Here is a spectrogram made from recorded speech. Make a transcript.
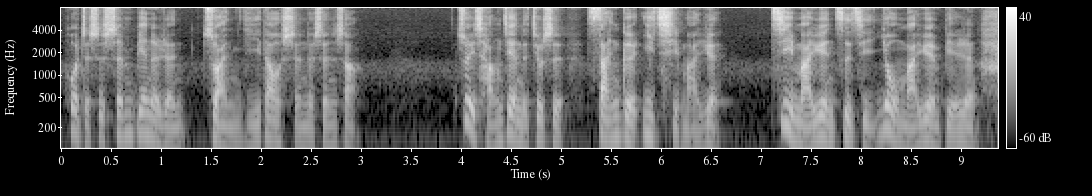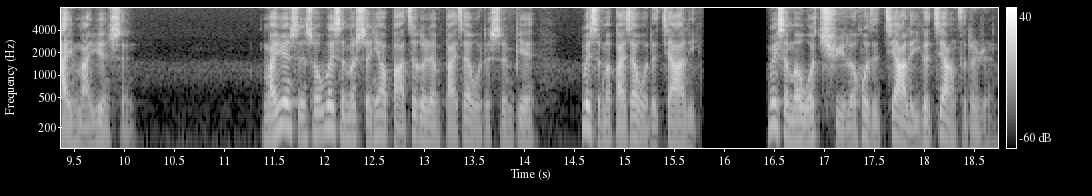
或者是身边的人转移到神的身上。最常见的就是三个一起埋怨，既埋怨自己，又埋怨别人，还埋怨神。埋怨神说：“为什么神要把这个人摆在我的身边？为什么摆在我的家里？为什么我娶了或者嫁了一个这样子的人？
